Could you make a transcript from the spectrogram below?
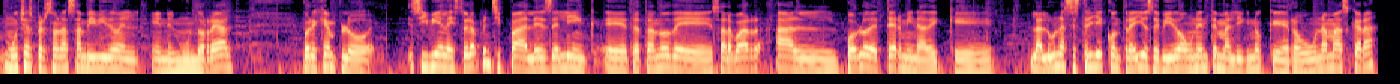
muchas personas han vivido en, el mundo real. Por ejemplo, si bien la historia principal es de Link eh, tratando de salvar al pueblo de Termina de que la luna se estrelle contra ellos debido a un ente maligno que robó una máscara,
